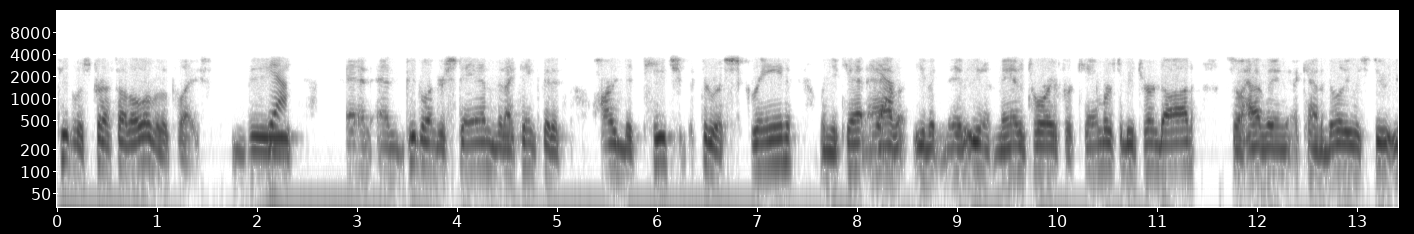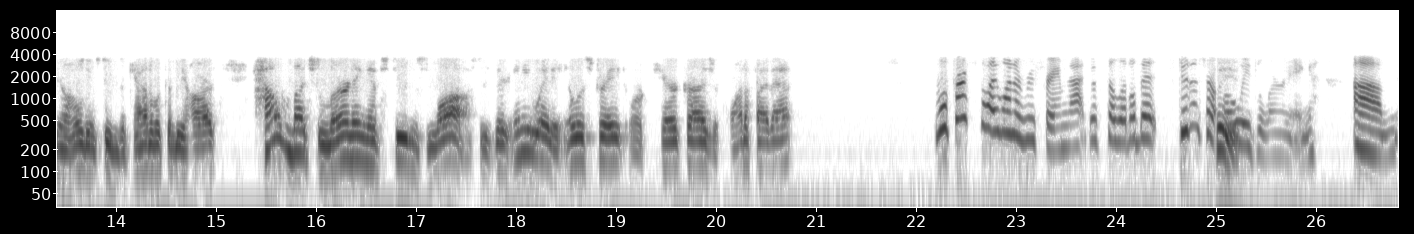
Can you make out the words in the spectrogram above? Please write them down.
people are stressed out all over the place. The, Yeah. and, and people understand that I think that it's hard to teach through a screen when you can't have Yeah. even, even mandatory for cameras to be turned on. So having accountability with students, you know, holding students accountable can be hard. How much learning have students lost? Is there any way to illustrate or characterize or quantify that? Well, first of all, I want to reframe that just a little bit. Students are Please. always learning. Um,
